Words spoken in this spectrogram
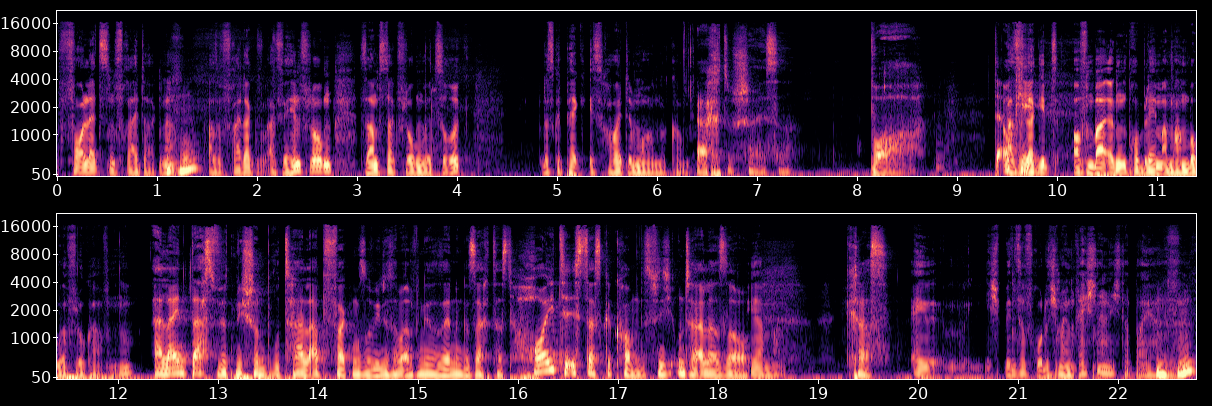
vorletzten Freitag, ne? Also Freitag, als wir hinflogen, Samstag flogen wir zurück. Das Gepäck ist heute Morgen gekommen. Ach du Scheiße. Boah. Da- Also da gibt es offenbar irgendein Problem am Hamburger Flughafen, ne? Allein das wird mich schon brutal abfacken, so wie du es am Anfang dieser Sendung gesagt hast. Heute ist das gekommen. Das finde ich unter aller Sau. Ja, Mann. Krass. Ey, ich bin so froh, dass ich meinen Rechner nicht dabei hatte.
